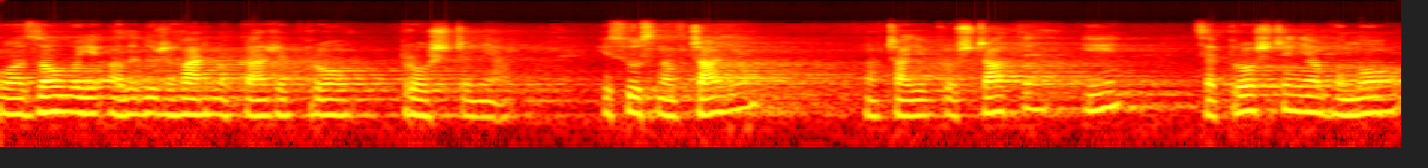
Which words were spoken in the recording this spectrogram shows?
Оазової, але дуже гарно каже про прощення. Ісус навчає, навчає прощати, і це прощення, воно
